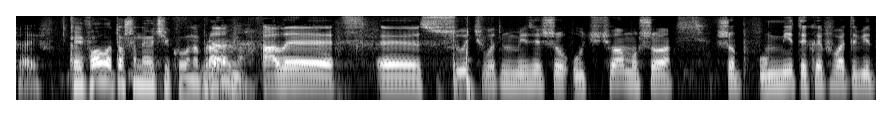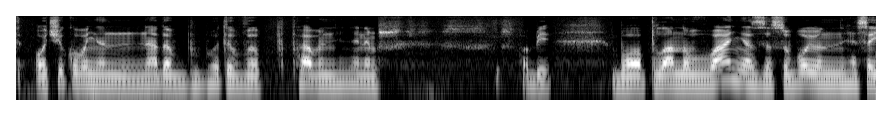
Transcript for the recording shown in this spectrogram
кайф. Кайфово, то, що неочікувано, правильно? Да. Але е, суть, от мені здається, що у чому, що щоб уміти кайфувати від очікування, треба бути впевненим собі. Бо планування за собою несе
